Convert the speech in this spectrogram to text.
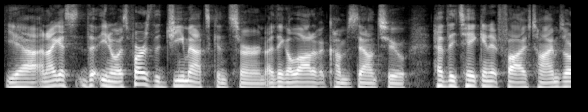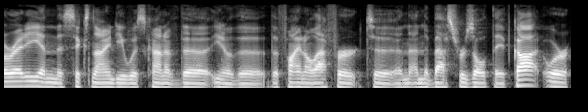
Yeah, and I guess the, you know, as far as the GMAT's concerned, I think a lot of it comes down to have they taken it five times already, and the 690 was kind of the you know the the final effort to and, and the best result they've got, or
